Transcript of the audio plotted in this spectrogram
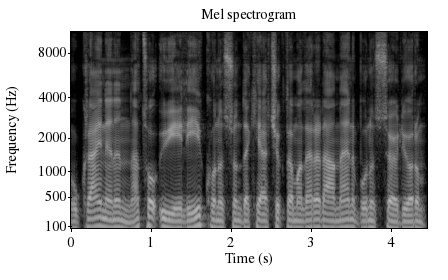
Ukrayna'nın NATO üyeliği konusundaki açıklamalara rağmen bunu söylüyorum.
